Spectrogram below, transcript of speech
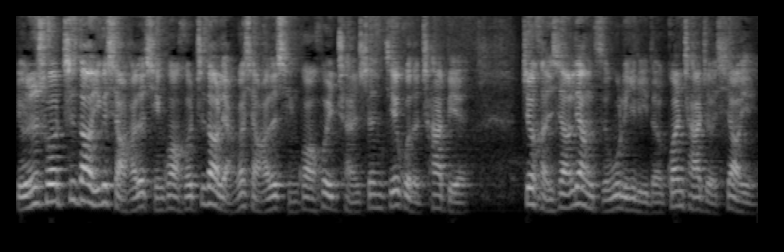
有人说，知道一个小孩的情况和知道两个小孩的情况会产生结果的差别，这很像量子物理里的观察者效应。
